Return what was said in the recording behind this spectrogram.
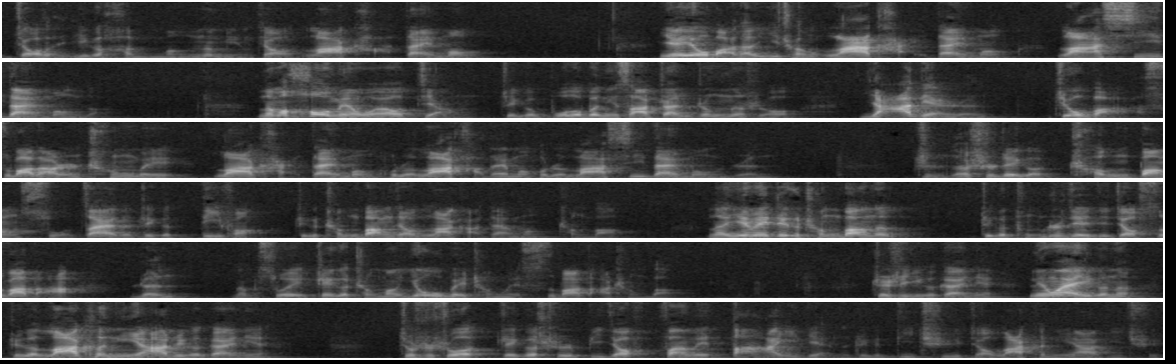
叫一个很萌的名，叫拉卡戴梦，也有把它译成拉凯戴梦、拉西戴梦的。那么后面我要讲这个伯罗奔尼撒战争的时候，雅典人就把斯巴达人称为拉凯戴梦或者拉卡戴梦或者拉西戴梦人，指的是这个城邦所在的这个地方。这个城邦叫做拉卡戴蒙城邦。那因为这个城邦的这个统治阶级叫斯巴达人，那么所以这个城邦又被称为斯巴达城邦。这是一个概念。另外一个呢，这个拉科尼亚这个概念。就是说，这个是比较范围大一点的这个地区，叫拉科尼亚地区。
